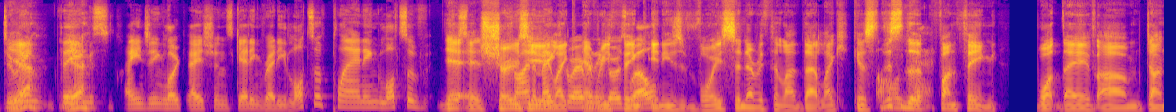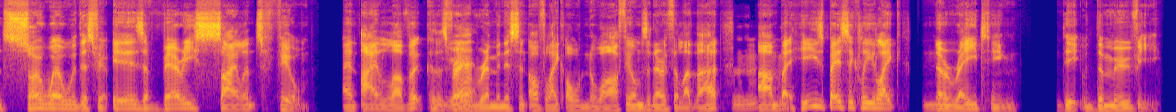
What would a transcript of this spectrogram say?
doing Yeah, yeah. things, changing locations, getting ready. Lots of planning. Lots of Yeah, it shows you like sure everything everything well. in his voice and everything like that. Like, because this Oh, is the yeah. fun thing. What they've um done so well with this film. It is a very silent film, and I love it because it's Yeah. very reminiscent of like old noir films and everything like that. Mhm, Um, mhm. but he's basically like narrating the the movie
